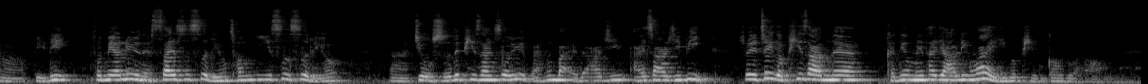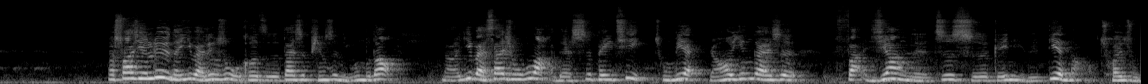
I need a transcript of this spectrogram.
啊比例，分辨率呢三四四零乘一四四零。啊，九十的 P 三色域，百分百的 R G sRGB，所以这个 P 三呢，肯定没他家另外一个屏高端啊。那刷新率呢，一百六十五赫兹，但是平时你用不到。那一百三十五瓦的适配器充电，然后应该是反向的支持给你的电脑传输。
